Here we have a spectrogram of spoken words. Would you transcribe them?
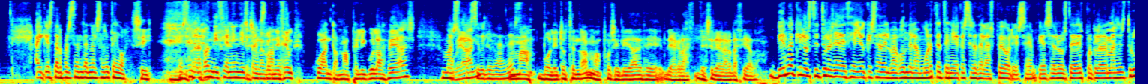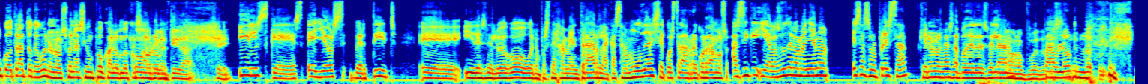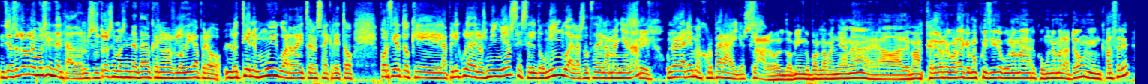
Hay que estar presente en el sorteo. Sí. Es una condición indispensable. es una condición. Cuantas más películas veas, más posibilidades. Más boletos tendrán, más posibilidades de, de, ser agraciado. Viendo aquí los títulos, ya decía yo que esa del vagón de la muerte tenía que ser de las peores, ¿eh? piensen ustedes, porque lo demás es truco o trato que, bueno, nos suena así un poco a lo mejor. Esa divertida, sí. Ils, que es ellos, Vertige, eh, y desde luego, bueno, pues déjame entrar, la casa muda y secuestrado, recordamos. Así que, y a las dos de la mañana esa sorpresa que no nos vas a poder desvelar, No, no puedo, Pablo. lo no- nosotros lo hemos intentado, nosotros hemos intentado que él nos lo diga, pero lo tiene muy guardadito en secreto. Por cierto, que la película de los niños es el domingo a las 12 de la mañana, Sí. un horario mejor para ellos. Claro, el domingo por la mañana. eh, además, creo recordar que hemos coincidido con una, con una maratón en Cáceres,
